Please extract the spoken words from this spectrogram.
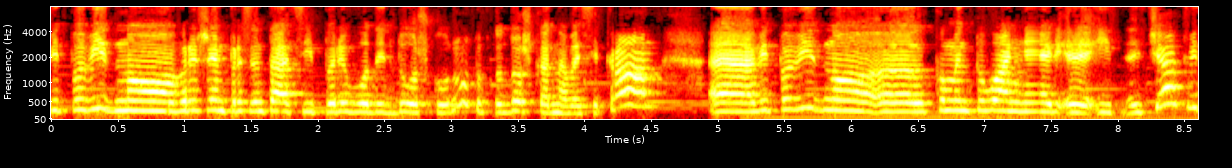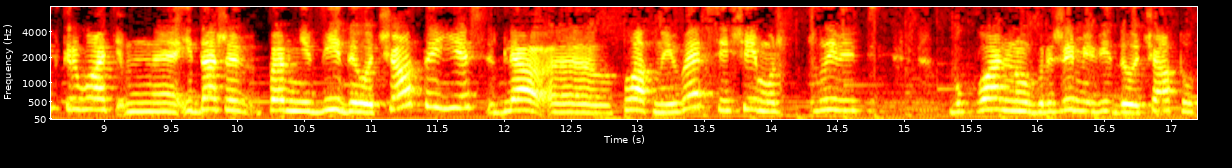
Відповідно, в режим презентації переводить дошку, ну тобто дошка на весь екран. Е, Відповідно, коментування і чат відкривати, і навіть певні відеочати є для платної версії. Ще й можливість буквально в режимі відеочату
